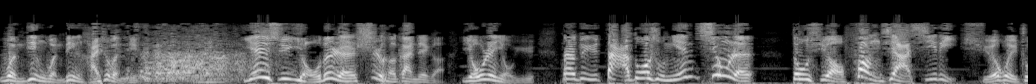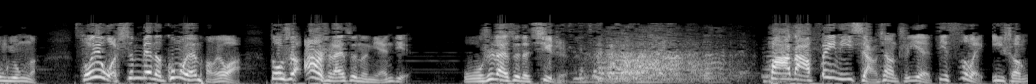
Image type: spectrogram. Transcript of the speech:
稳定，稳定还是稳定。也许有的人适合干这个游刃有余，但是对于大多数年轻人，都需要放下犀利，学会中庸啊。所以我身边的公务员朋友啊，都是二十来岁的年纪，五十来岁的气质。八大非你想象职业第四位，医生。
